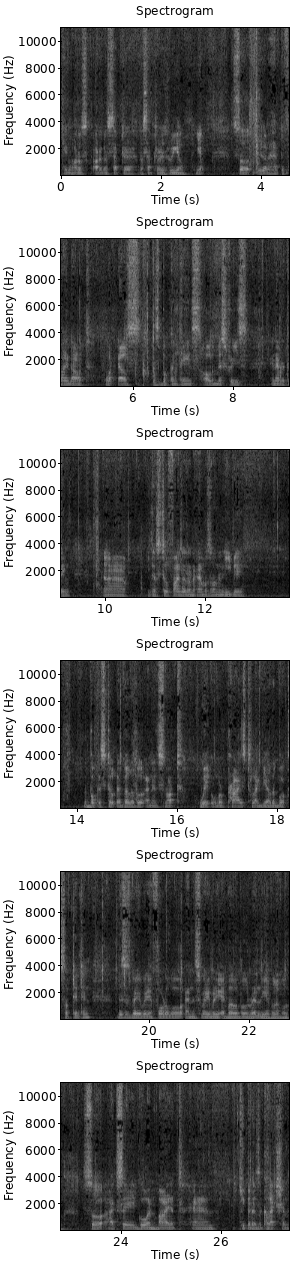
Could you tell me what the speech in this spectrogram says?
King Otto's, scepter, the scepter is real. Yep, so you're gonna have to find out what else this book contains, all the mysteries and everything. Uh, you can still find it on Amazon and eBay. The book is still available and it's not way overpriced like the other books of Tintin. This is very very affordable and it's very very available, readily available. So I'd say go and buy it and keep it as a collection.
